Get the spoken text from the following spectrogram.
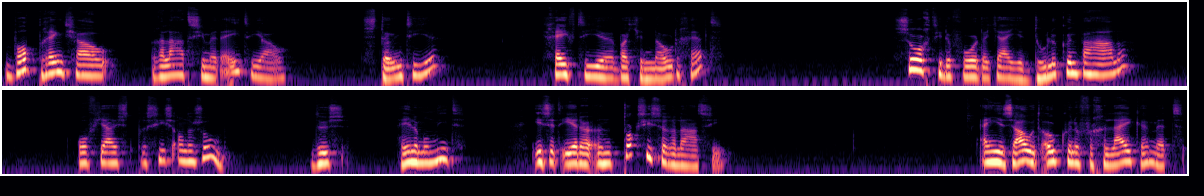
wat brengt jouw relatie met eten jou? Steunt hij je? Geeft hij je wat je nodig hebt? Zorgt hij ervoor dat jij je doelen kunt behalen? Of juist precies andersom? Dus helemaal niet. Is het eerder een toxische relatie? En je zou het ook kunnen vergelijken met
